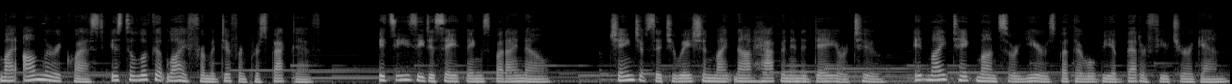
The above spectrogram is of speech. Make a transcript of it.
my only request is to look at life from a different perspective. It's easy to say things, but I know. Change of situation might not happen in a day or two, it might take months or years, but there will be a better future again.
